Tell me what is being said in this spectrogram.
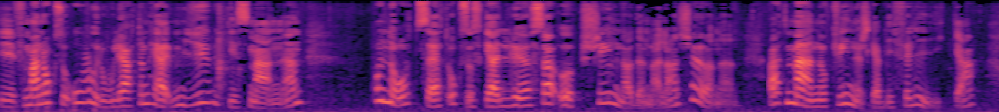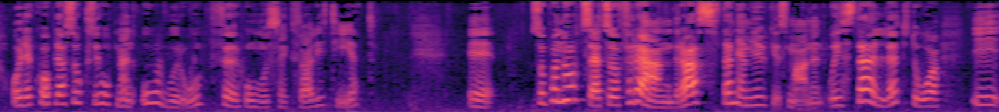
eh, för man är också orolig att de här mjukismännen på något sätt också ska lösa upp skillnaden mellan könen. Att män och kvinnor ska bli för lika. Och det kopplas också ihop med en oro för homosexualitet. Eh, så på något sätt så förändras den här mjukismannen och istället då i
